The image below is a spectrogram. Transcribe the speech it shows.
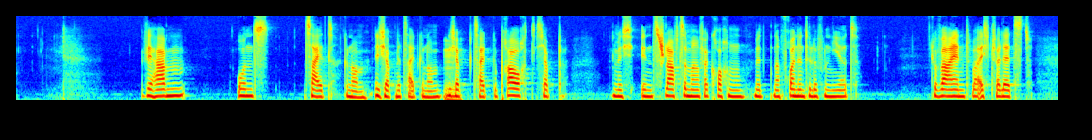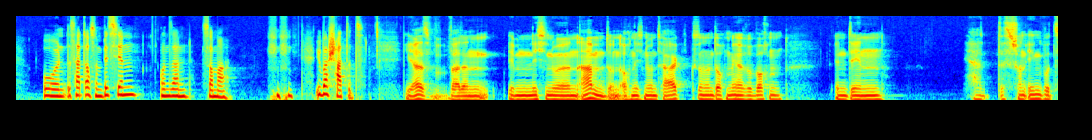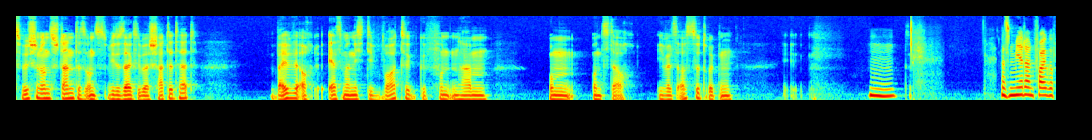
Wir haben uns Zeit genommen. Ich habe mir Zeit genommen. Mhm. Ich habe Zeit gebraucht. Ich habe mich ins Schlafzimmer verkrochen, mit einer Freundin telefoniert, geweint, war echt verletzt. Und es hat auch so ein bisschen unseren Sommer überschattet. Ja, es war dann eben nicht nur ein Abend und auch nicht nur ein Tag, sondern doch mehrere Wochen, in denen ja, das schon irgendwo zwischen uns stand, das uns, wie du sagst, überschattet hat, weil wir auch erstmal nicht die Worte gefunden haben, um uns da auch jeweils auszudrücken. Hm. Was mir dann voll ge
